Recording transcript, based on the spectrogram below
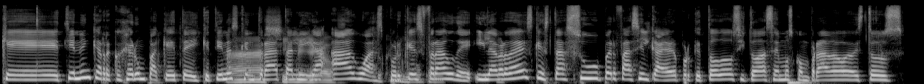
que tienen que recoger un paquete y que tienes que Ah, entrar a sí tal ha liga, aguas, que porque es fraude. Y la verdad es que está súper fácil caer porque todos y todas hemos comprado estos...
